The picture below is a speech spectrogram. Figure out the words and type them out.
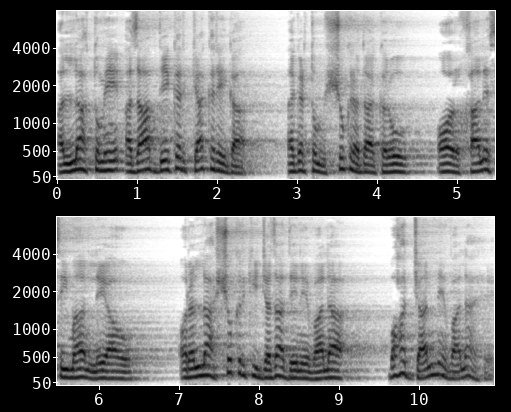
اللہ تمہیں عذاب دے کر کیا کرے گا اگر تم شکر ادا کرو اور خالص ایمان لے آؤ؟ اور اللہ شکر کی جزا دینے والا بہت جاننے والا ہے۔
